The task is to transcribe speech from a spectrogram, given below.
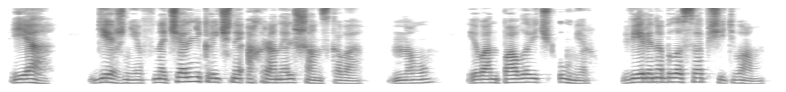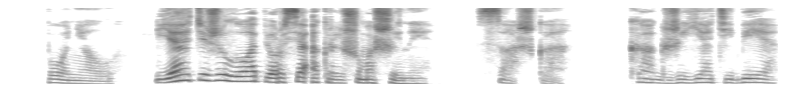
«Я. Дежнев, начальник личной охраны Альшанского. Ну, Иван Павлович умер. Велено было сообщить вам. Понял. Я тяжело оперся о крышу машины. Сашка, как же я тебе...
